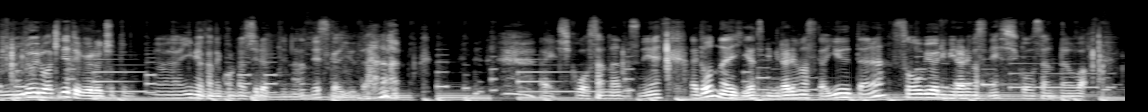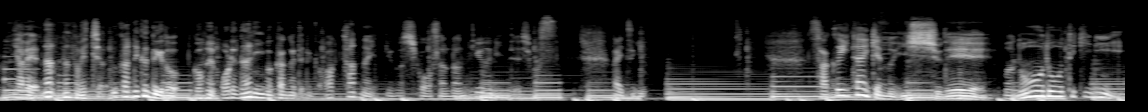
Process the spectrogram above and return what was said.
いろいろ湧き出てるけど、ちょっと意味わかんない混乱してるって何ですか言うたら はい、思考散乱ですね。どんなやつに見られますか言うたら、創病に見られますね、思考散乱は。やべえ、な、なんかめっちゃ浮かんでくんだけど、ごめん、俺何今考えてるかわかんないっていうのを思考散乱っていうふうに認定します。はい、次。作為体験の一種で、まあ、能動的に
